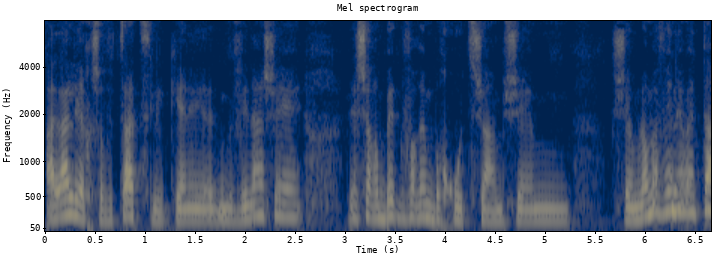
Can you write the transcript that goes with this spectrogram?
עלה לי עכשיו, צץ לי, כי אני מבינה שיש הרבה גברים בחוץ שם שהם, שהם לא מבינים את, ה,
